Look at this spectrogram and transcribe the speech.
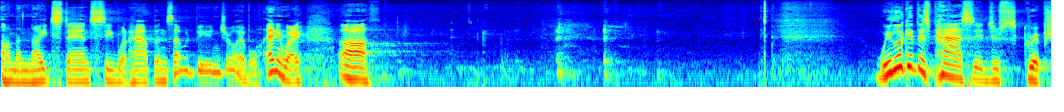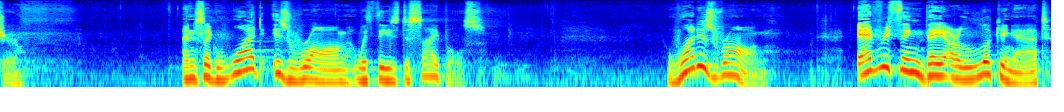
on the nightstand, see what happens. That would be enjoyable. Anyway, uh, we look at this passage of Scripture, and it's like, what is wrong with these disciples? What is wrong? Everything they are looking at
